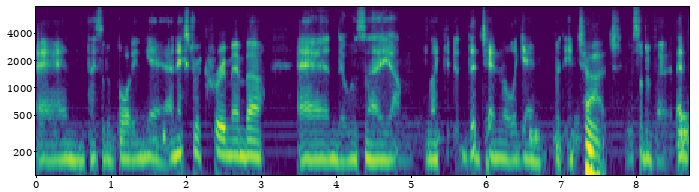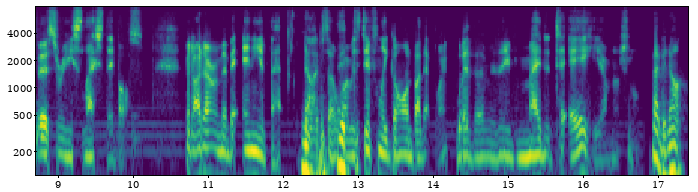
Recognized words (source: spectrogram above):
And they sort of brought in, yeah, an extra crew member, and there was a um, like the general again, but in charge. It was sort of an adversary slash their boss. But I don't remember any of that. No. So it- I was definitely gone by that point. Whether it even made it to air here, I'm not sure. Maybe not.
